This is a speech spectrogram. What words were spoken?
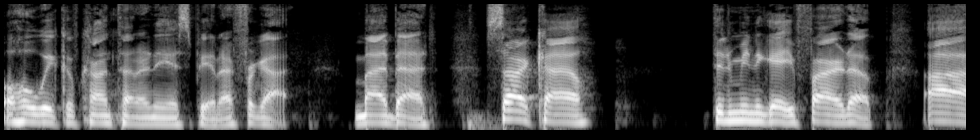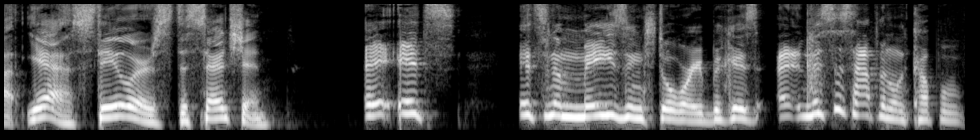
a whole week of content on ESPN. I forgot. My bad. Sorry, Kyle. Didn't mean to get you fired up. Uh, yeah, Steelers dissension. It- it's it's an amazing story because and this has happened a couple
